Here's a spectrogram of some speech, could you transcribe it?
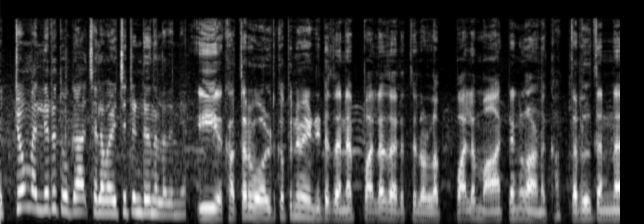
ഏറ്റവും വലിയൊരു തുക ചെലവഴിച്ചിട്ടുണ്ട് എന്നുള്ളത് തന്നെയാണ് ഈ ഖത്തർ വേൾഡ് കപ്പിന് വേണ്ടിയിട്ട് തന്നെ പലതരത്തിലുള്ള പല മാറ്റങ്ങളാണ് ഖത്തറിൽ തന്നെ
